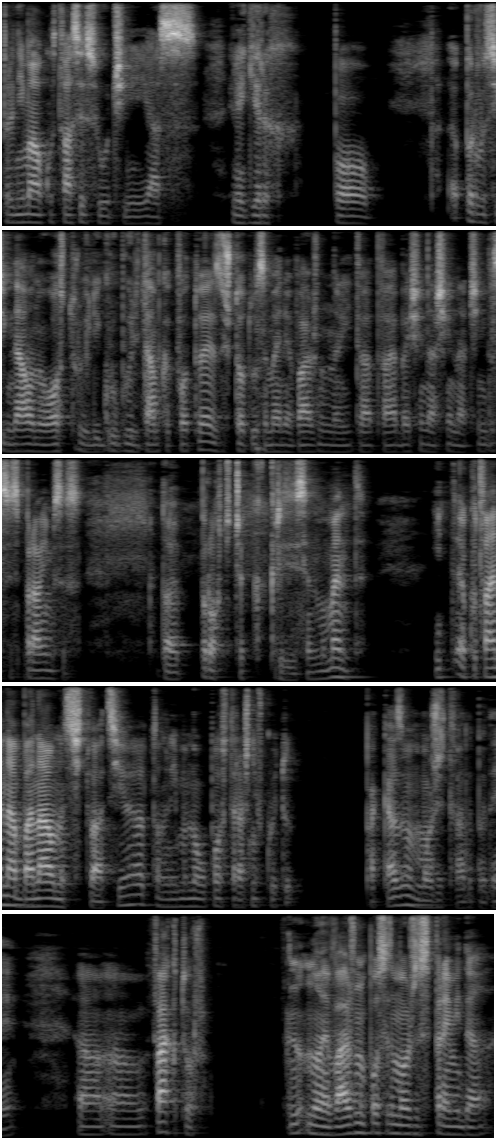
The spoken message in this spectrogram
преди малко това се случи и аз реагирах по първосигнално, остро или грубо или там каквото е, защото за мен е важно, нали, това, това беше нашия начин да се справим с този простичък кризисен момент. И ако това е една банална ситуация, то нали, има много по-страшни, в които, пак казвам, може това да бъде а, а, фактор. Но, но е важно после да може да спрем и да,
